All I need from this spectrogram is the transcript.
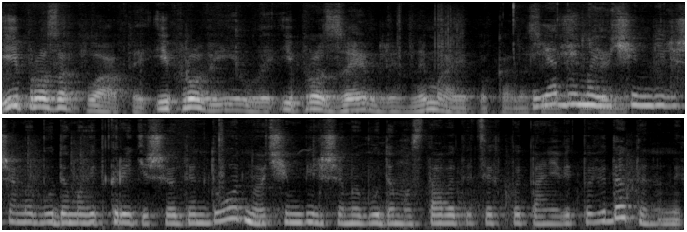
І про зарплати, і про вілли, і про землі немає поки на Я думаю, день. чим більше ми будемо відкритіші один до одного, чим більше ми будемо ставити цих питань і відповідати на них,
